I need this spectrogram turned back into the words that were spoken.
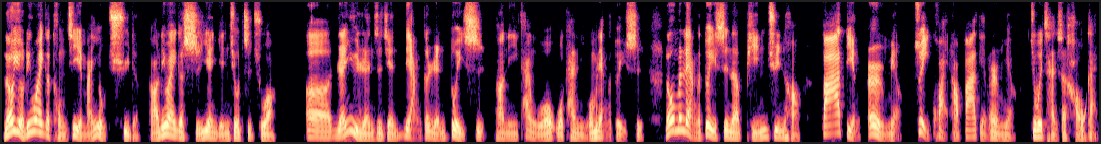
然后有另外一个统计也蛮有趣的，好，另外一个实验研究指出哦，呃，人与人之间两个人对视啊，你看我，我看你，我们两个对视，然后我们两个对视呢，平均哈八点二秒最快啊，八点二秒就会产生好感。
